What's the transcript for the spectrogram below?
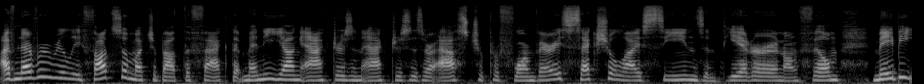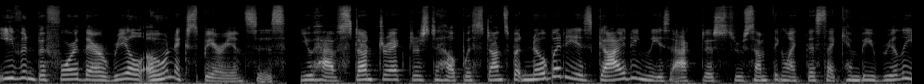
I've never really thought so much about the fact that many young actors and actresses are asked to perform very sexualized scenes in theater and on film, maybe even before their real own experiences. You have stunt directors to help with stunts, but nobody is guiding these actors through something like this that can be really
